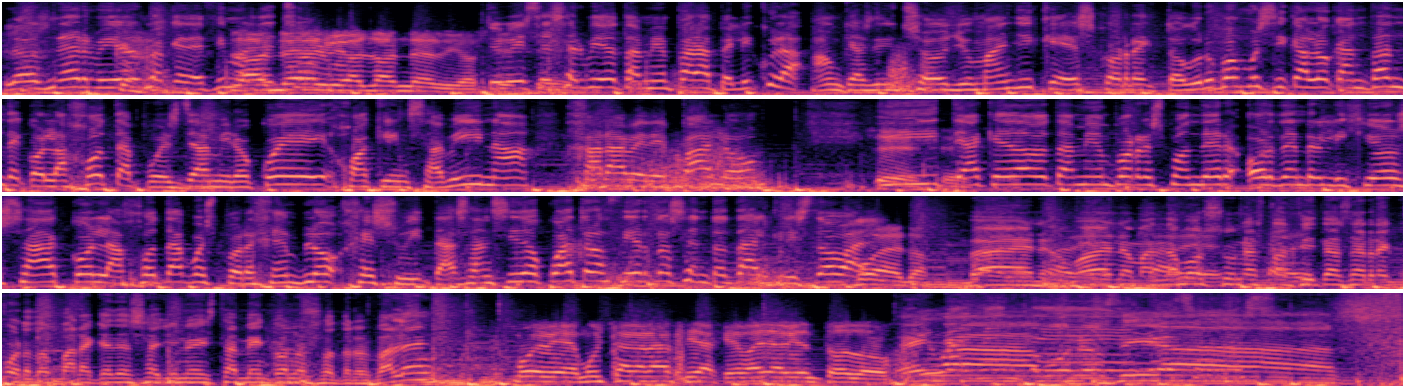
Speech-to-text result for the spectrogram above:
los nervios, lo que decimos. Los de hecho, nervios, los nervios. Te sí, hubiese sí. servido también para película, aunque has dicho Yumanji, que es correcto. Grupo musical o cantante con la J, pues Jamiroquai, Joaquín Sabina, Jarabe de Palo y te ha quedado también por responder orden religiosa con la J, pues por ejemplo, jesuitas. Han sido cuatro aciertos en total, Cristóbal. Bueno, bueno, bueno mandamos unas tacitas de recuerdo para que desayunéis también con nosotros, ¿vale? Muy bien, muchas gracias, que vaya bien todo. Venga, buenos días.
